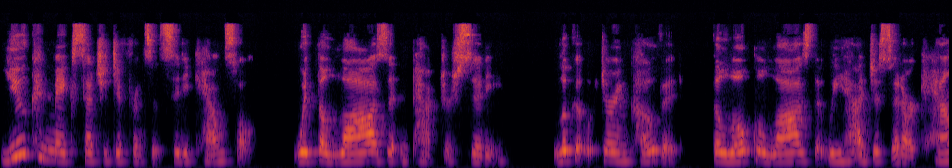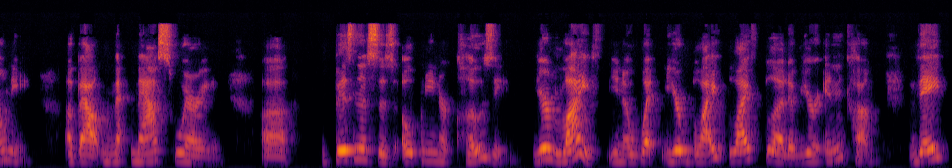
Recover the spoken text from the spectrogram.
you can make such a difference at city council with the laws that impact your city. Look at during COVID, the local laws that we had just at our county about mask wearing, uh, businesses opening or closing your life you know what your life lifeblood of your income they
